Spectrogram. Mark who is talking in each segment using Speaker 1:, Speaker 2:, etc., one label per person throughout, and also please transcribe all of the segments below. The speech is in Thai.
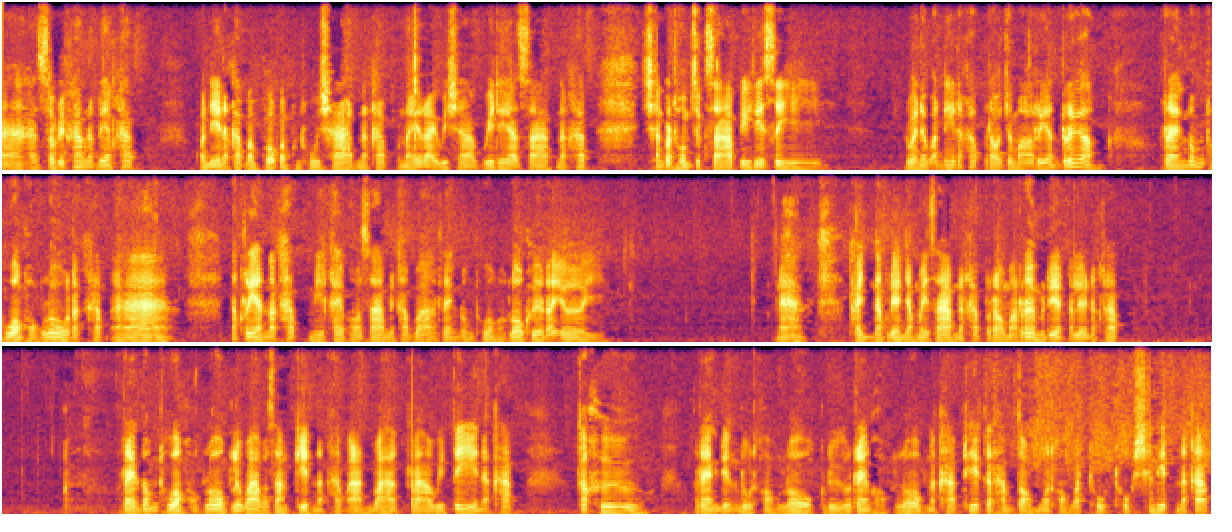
Speaker 1: อ่าสวัสดีครับนักเรียนครับ วันนี้นะครับมาพบกับคุณครูชาตินะครับ ในรายวิชาวิทยาศาสตร์นะครับ ชั้นประถมศึกษาปีที่ 4 โดยในวันนี้นะครับ เราจะมาเรียนเรื่องแรงโน้มถ่วงของโลกนะครับอ่านักเรียนนะครับ มีใครพอทราบไหมครับว่าแรงโน้มถ่วงของโลกคืออะไรเอ่ยอ่าถ้านักเรียนยังไม่ทราบนะครับ เรามาเริ่มเรียนกันเลยนะครับ แรงโน้มถ่วงของโลกหรือว่าภาษาอังกฤษนะครับ อ่านว่า gravity นะครับ ก็คือ แรงดึงดูดของโลกหรือแรงของโลกนะครับ ที่กระทำต่อมวลของวัตถุทุกชนิดนะครับ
